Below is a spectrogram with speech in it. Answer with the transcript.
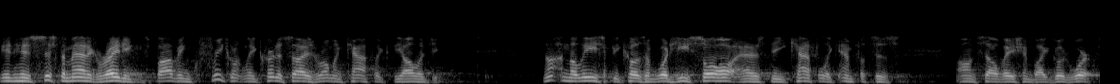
In his systematic writings, Bavinck frequently criticized Roman Catholic theology, not in the least because of what he saw as the Catholic emphasis on salvation by good works.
